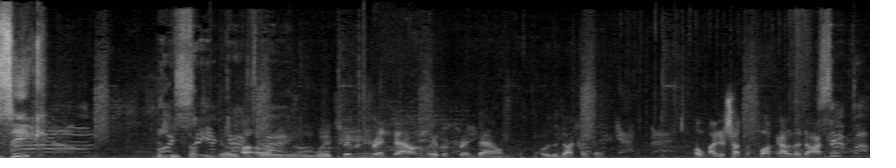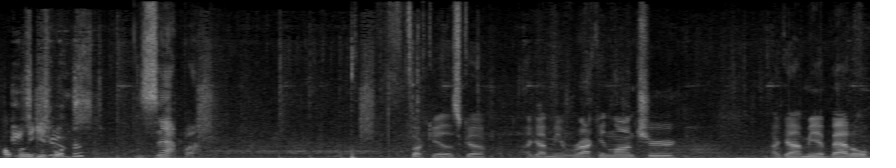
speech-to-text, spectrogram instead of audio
Zeke? It'd be fucking dope if there was a witch We have a friend down. We have a friend down. Or the doctor, I think. Oh, I just shot the fuck out of the doctor. Hopefully he's bulletproof. Zappa. Fuck yeah, let's go. I got me a rocket launcher. I got me a battle,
